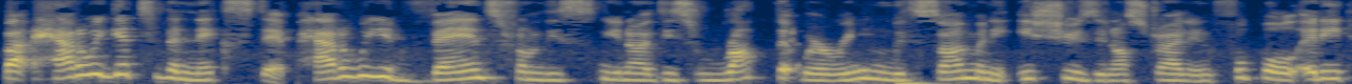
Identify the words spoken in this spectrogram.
But how do we get to the next step? How do we advance from this you know this rut that we're in with so many issues in Australian football? Eddie,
